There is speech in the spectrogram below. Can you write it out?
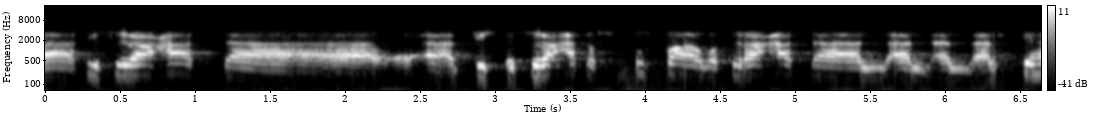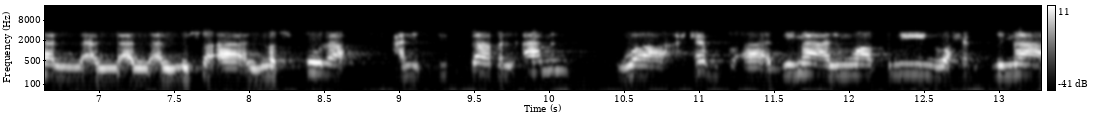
آه، في صراعات آه، آه، في صراعات السلطة وصراعات الجهة المسؤولة عن استتباب الأمن وحفظ دماء المواطنين وحفظ دماء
